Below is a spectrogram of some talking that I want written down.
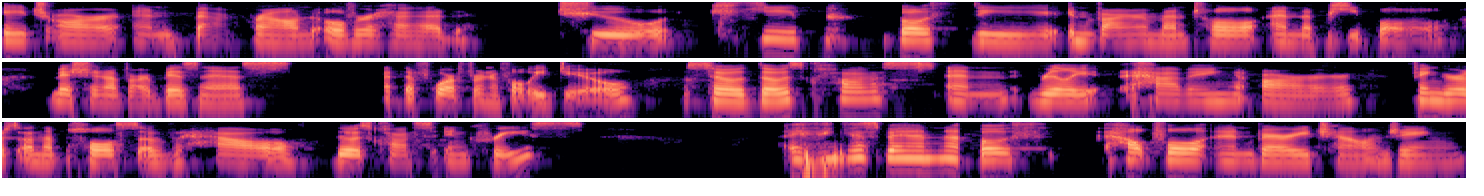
HR and background overhead to keep both the environmental and the people mission of our business at the forefront of what we do. So those costs and really having our fingers on the pulse of how those costs increase, I think has been both helpful and very challenging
